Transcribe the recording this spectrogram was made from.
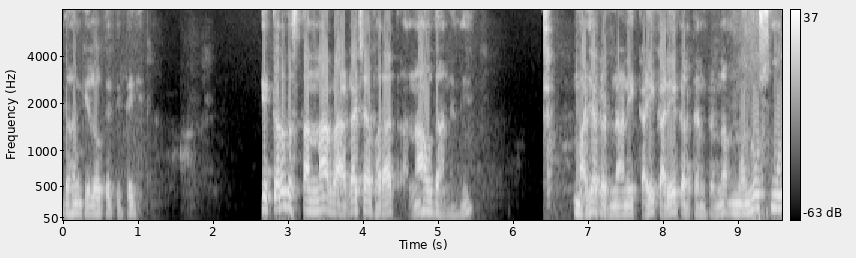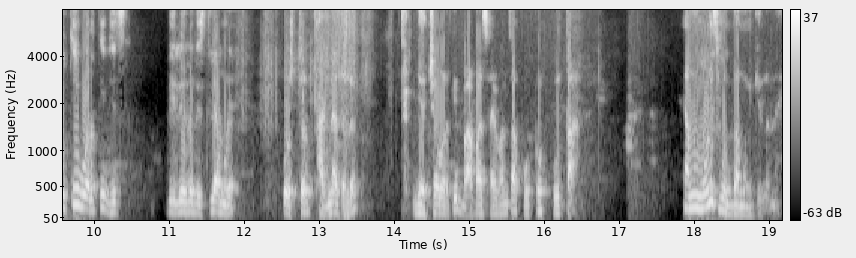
दहन केलं होतं तिथे घेतलं. हे करत असताना रागाच्या भरात अनावधानाने माझ्याकडनं आणि काही कार्यकर्त्यांकडनं मनुस्मृतीवरती दिस दिलेलं दिसल्यामुळे पोस्टर फाडण्यात आलं. ज्याच्यावरती बाबासाहेबांचा फोटो होता. हे आम्ही मुळीच मुद्दामून केलं नाही.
